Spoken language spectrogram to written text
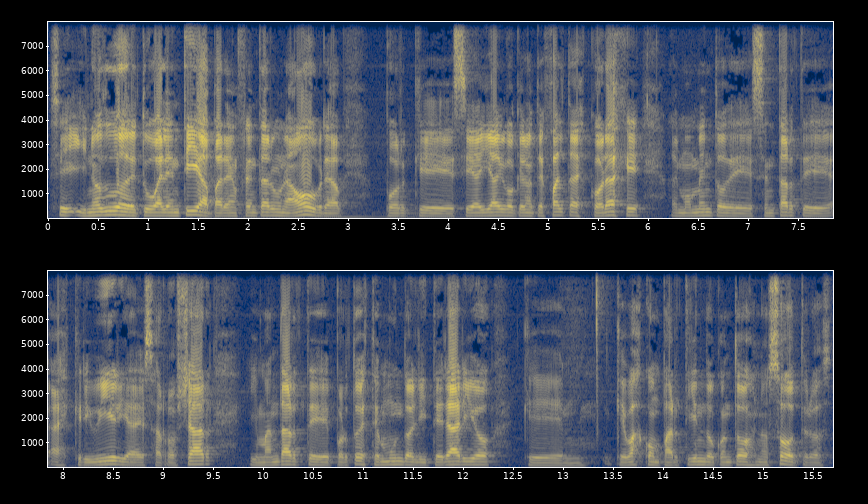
Sí, y no dudo de tu valentía para enfrentar una obra, porque si hay algo que no te falta es coraje al momento de sentarte a escribir y a desarrollar y mandarte por todo este mundo literario que, vas compartiendo con todos nosotros.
